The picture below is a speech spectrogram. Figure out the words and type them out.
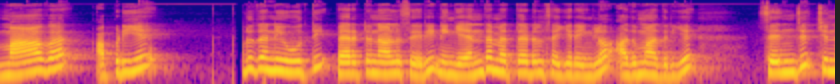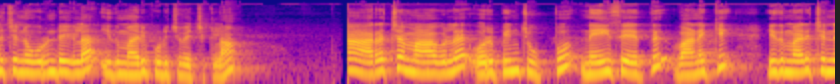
மாவை அப்படியே சுடு தண்ணி ஊற்றி பெரட்டினாலும் சரி நீங்கள் எந்த மெத்தடில் செய்கிறீங்களோ அது மாதிரியே செஞ்சு சின்ன சின்ன உருண்டைகளாக இது மாதிரி பிடிச்சி வச்சுக்கலாம். நான் அரைச்ச மாவில் ஒரு பிஞ்ச் உப்பு நெய் சேர்த்து வணக்கி இது மாதிரி சின்ன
